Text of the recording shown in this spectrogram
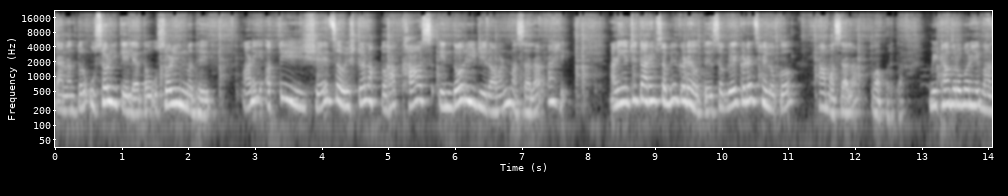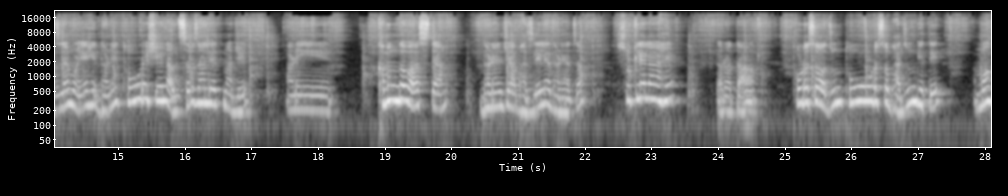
त्यानंतर उसळी केल्या तर उसळींमध्ये आणि अतिशय चविष्ट लागतो. हा खास इंदोरी जिरावण मसाला आहे. आणि याची तारीफ सगळीकडे होते. सगळीकडेच हे लोक हा मसाला वापरतात. मिठाबरोबर हे भाजल्यामुळे हे धणे थोडेसे लालसर झाले आहेत माझे. आणि खमंग वास त्या धण्यांच्या भाजलेल्या धण्याचा सुटलेला आहे. तर आता थोडंसं अजून थोडंसं भाजून घेते. मग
